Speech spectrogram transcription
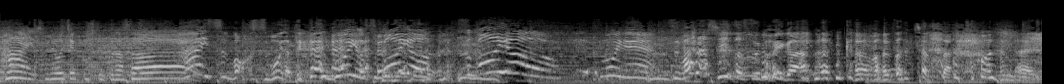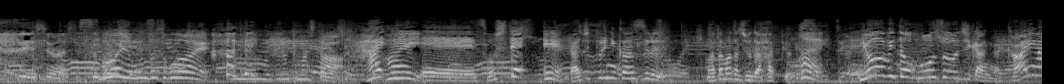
はい。それをチェックしてください。はい。すごすごいだって。すごいよすごいよ。すごいよ。すごいね。素晴らしいとすごいがなんか混ざっちゃった。そうなんだはい失礼しました。すすごい本当すごい、うん、驚きました。はい、はい。えー、そして、ええ。ラジプリに関するまたまた重大発表です、はい。曜日と放送時間が変わりま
